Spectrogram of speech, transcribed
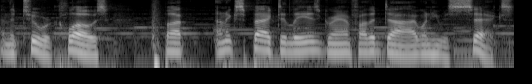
and the two were close, but unexpectedly, his grandfather died when he was six.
